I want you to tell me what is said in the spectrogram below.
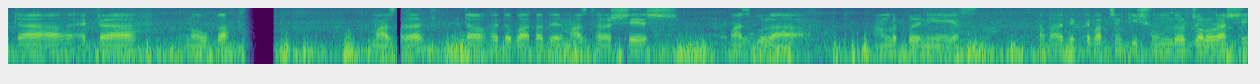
এটা একটা নৌকা। মাছ ধরার। এটাও হয়তো বা তাদের মাছ ধরার শেষ। মাছগুলা আনলোড করে নিয়ে গেছে। আপনারা দেখতে পাচ্ছেন কি সুন্দর জলরাশি।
